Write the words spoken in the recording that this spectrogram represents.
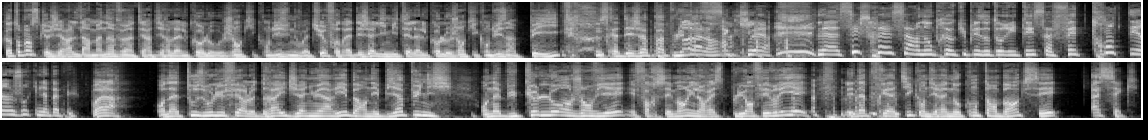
Quand on pense que Gérald Darmanin veut interdire l'alcool aux gens qui conduisent une voiture, faudrait déjà limiter l'alcool aux gens qui conduisent un pays. Ce serait déjà pas plus mal. Hein C'est clair. La sécheresse, Arnaud, préoccupe les autorités. Ça fait 31 jours qu'il n'a pas plu. Voilà. On a tous voulu faire le dry January, bah on est bien puni. On a bu que de l'eau en janvier et forcément il en reste plus en février. Les nappes phréatiques, on dirait nos comptes en banque, c'est à sec.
